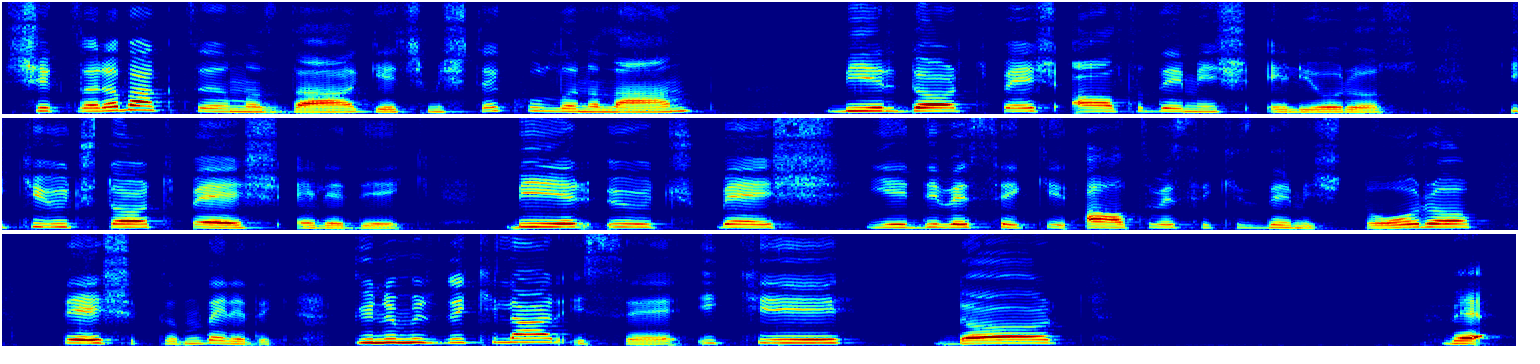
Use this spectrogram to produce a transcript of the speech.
Şıklara baktığımızda geçmişte kullanılan 1, 4, 5, 6 demiş eliyoruz. 2, 3, 4, 5 eledik. 1, 3, 5, 7 ve 8, 6 ve 8 demiş. Doğru. D şıkkını da eledik. Günümüzdekiler ise 2, 4 ve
